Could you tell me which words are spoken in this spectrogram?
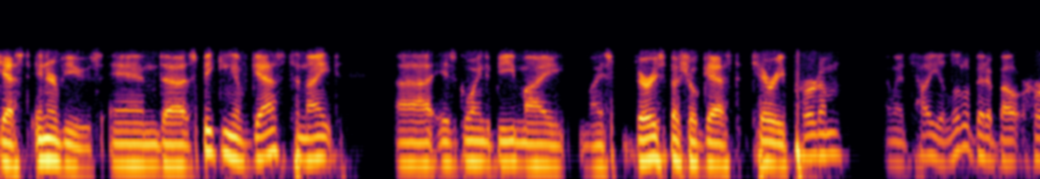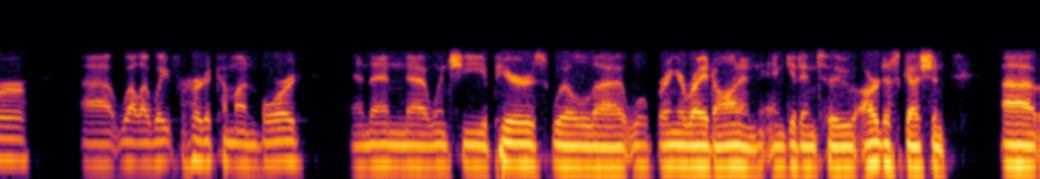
guest interviews. And speaking of guests, tonight is going to be my my very special guest Terrie Purdum. I'm going to tell you a little bit about her while I wait for her to come on board and then uh, when she appears, we'll uh, we'll bring her right on and, and get into our discussion. Uh,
